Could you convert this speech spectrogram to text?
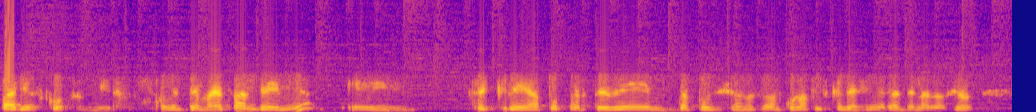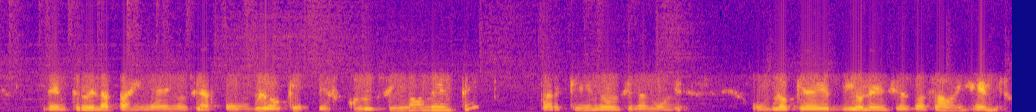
Varias cosas, mira. Con el tema de pandemia, eh, se crea por parte de la Policía Nacional con la Fiscalía General de la Nación dentro de la página de denunciar un bloque exclusivamente para que denuncien las mujeres, un bloque de violencias basado en género.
